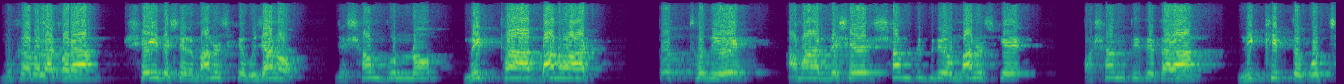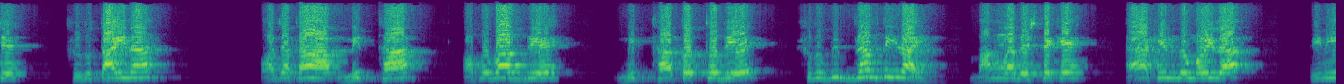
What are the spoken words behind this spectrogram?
মোকাবেলা করা সেই দেশের মানুষকে বোঝানো যে সম্পূর্ণ মিথ্যা, বানোয়াট তথ্য দিয়ে আমার দেশের শান্তিপ্রিয় মানুষকে অশান্তিতে তারা নিক্ষিপ্ত করছে। শুধু তাই না, অযথা মিথ্যা অপবাদ দিয়ে, মিথ্যা তথ্য দিয়ে শুধু বিভ্রান্তি নয়, বাংলাদেশ থেকে এক হিন্দু মহিলা, তিনি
